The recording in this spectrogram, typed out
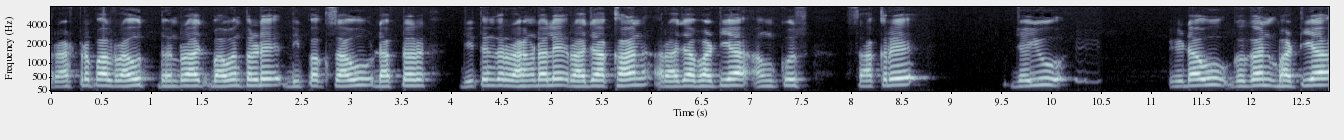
राष्ट्रपाल राऊत धनराज बावनतडे दीपक साहू डॉक्टर जितेंद्र रांगडाले राजा खान राजा भाटिया अंकुश साखरे जयू हिडाऊ गगन भाटिया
